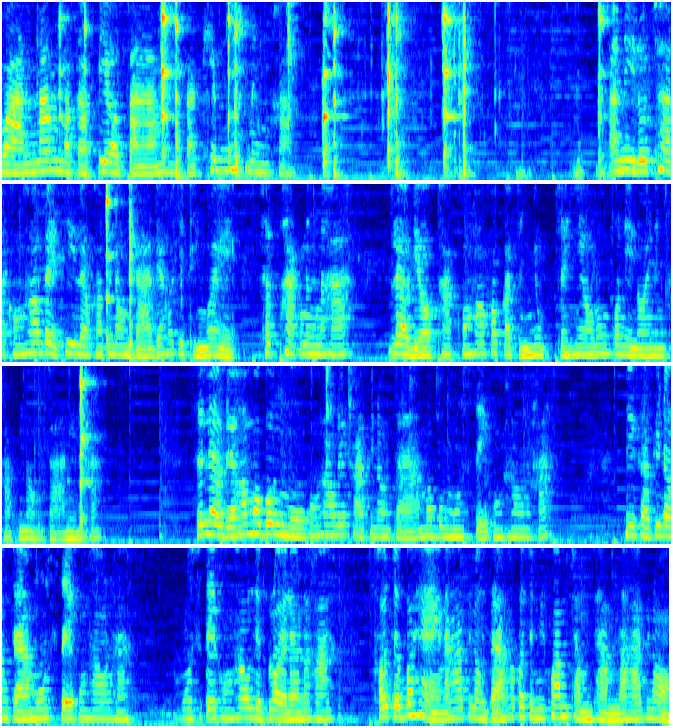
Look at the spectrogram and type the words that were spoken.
หวานน้ำแล้วก็เปรี้ยวตามแล้วก็เข้มนิดนึงค่ะ อันนี้รสชาติของเขาวได้ที่แล้วค่ะพี่น้องจ๋าเดี๋ยวเขาจะทิ้งไว้สักพักนึงนะคะ แล้วเดี๋ยวพักของเขาวเขาก็จะหยุบจะเหี่ยวลงกว่านิดน่อยหนึงค่ะ พี่น้องจ๋านี่นะคะ เสร็จแล้วเดี๋ยวเขามาเบิ้งหมูของเขาเลยค่ะ พี่น้องจ๋ามาเบิ้งหมูสเต็กของเขานะคะ นี่ค่ะพี่น้องจ๋าหมูสเต็กของเขานะคะหมูสเต็กของเขาเรียบร้อยแล้วนะคะเขาจะบ่แห้งนะคะ พี่น้องจ๋าเขาก็จะมีความฉ่ำๆนะคะ พี่น้อง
